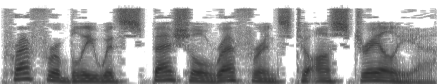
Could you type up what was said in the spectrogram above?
preferably with special reference to Australia.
